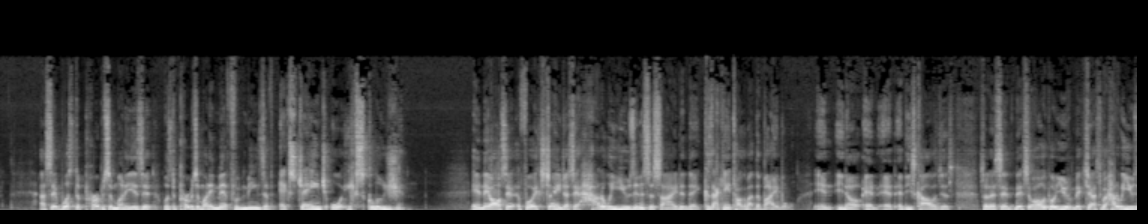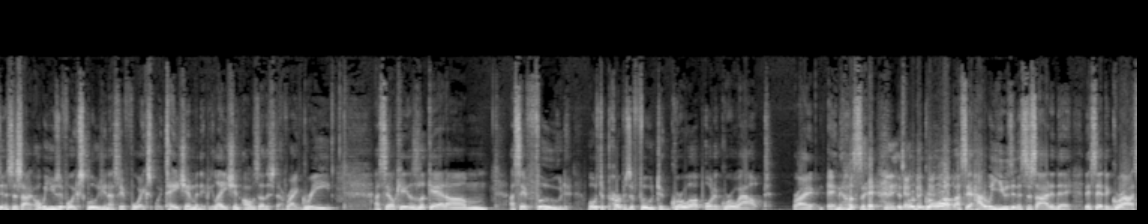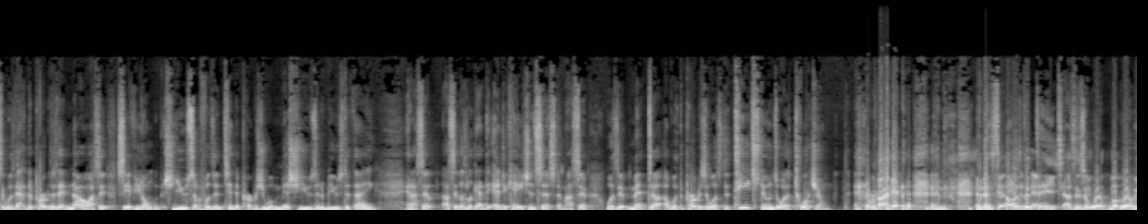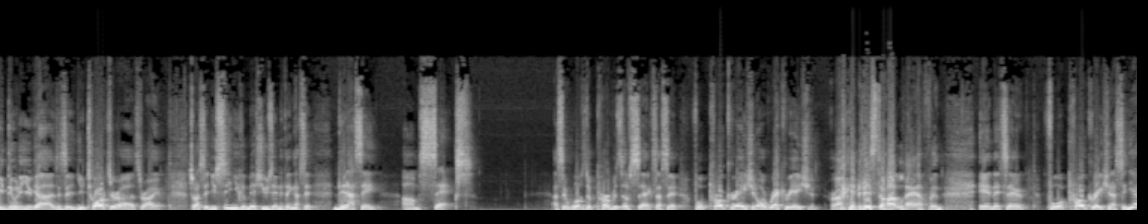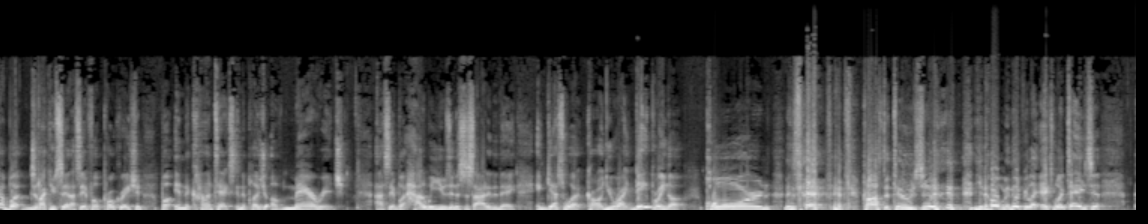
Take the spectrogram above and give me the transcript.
I said, what's the purpose of money? Is it was the purpose of money meant for means of exchange or exclusion? And they all said for exchange. I said, how do we use it in society today? Because I can't talk about the Bible in you know at, at, at, these colleges. So they said they said, oh, we put use exchange, but how do we use it in society? Oh, we use it for exclusion. I said for exploitation, manipulation, all this other stuff, right? Greed. I said, okay, let's look at um. I said food. What was the purpose of food? To grow up or to grow out? Right? And they'll say it's supposed to grow up. I said, how do we use it in society today? They said to grow. I said, was that the purpose? They said, no. I said, see, if you don't use something for its intended purpose, you will misuse and abuse the thing. And I said, I said, let's look at the education system. I said, was it meant to? Uh, what the purpose it was to teach students or to torture them, right? And and they said, oh, it's to teach. I said, so what? But what do we do to you guys? They said, you torture us, right? So I said, you see, you can misuse anything. I said, then I say, um, sex. I said, what was the purpose of sex? I said, for procreation or recreation, right? they start laughing. And they said, for procreation. I said, yeah, but just like you said, I said, for procreation, but in the context and the pleasure of marriage. I said, but how do we use it in society today? And guess what, Carl? You're right. They bring up porn, prostitution, you know, manipulate, exploitation.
